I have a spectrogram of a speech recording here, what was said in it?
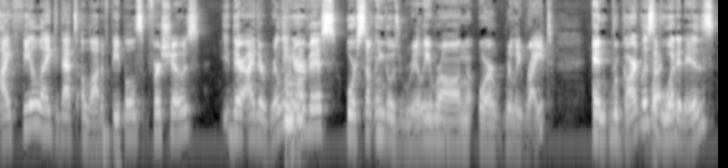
I feel like that's a lot of people's first shows. They're either really mm-hmm. nervous or something goes really wrong or really right. And regardless Right. of what it is,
